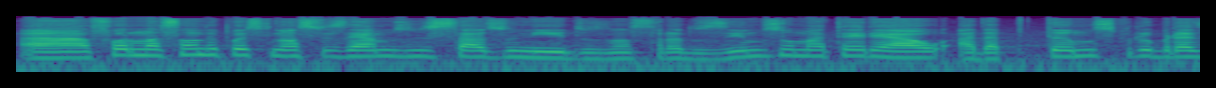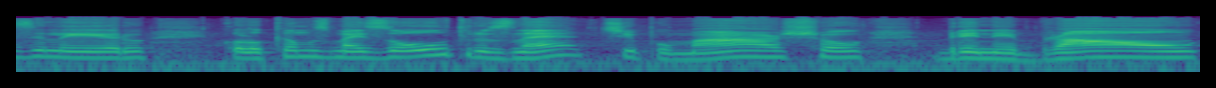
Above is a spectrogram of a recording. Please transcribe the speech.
A formação, depois que nós fizemos nos Estados Unidos, nós traduzimos o material, adaptamos para o brasileiro, colocamos mais outros né? Tipo Marshall, Brené Brown,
